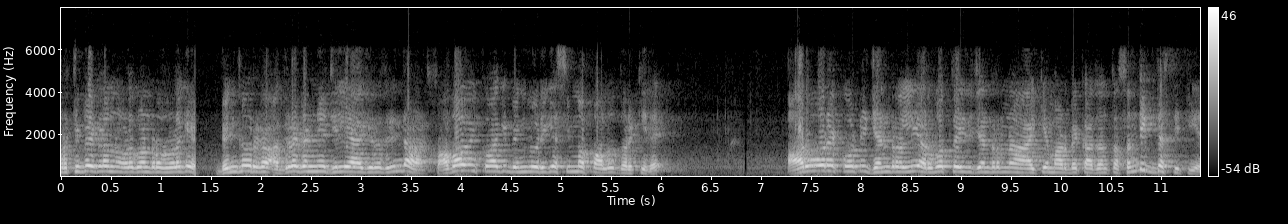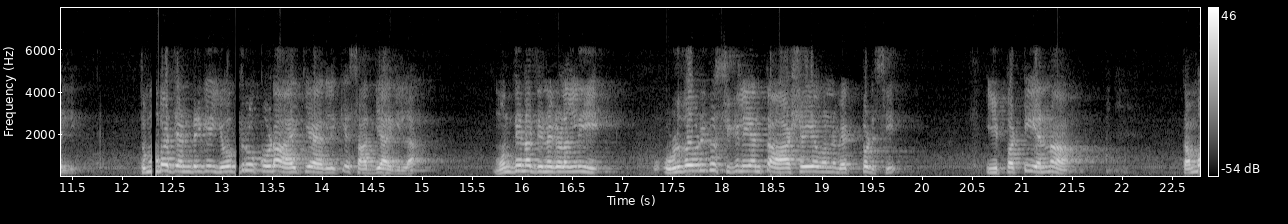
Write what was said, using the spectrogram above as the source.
ಪ್ರತಿಭೆಗಳನ್ನು ಒಳಗೊಂಡರೊಳಗೆ ಬೆಂಗಳೂರು ಅಗ್ರಗಣ್ಯ ಜಿಲ್ಲೆ ಆಗಿರೋದ್ರಿಂದ ಸ್ವಾಭಾವಿಕವಾಗಿ ಬೆಂಗಳೂರಿಗೆ ಸಿಂಹಪಾಲು ದೊರಕಿದೆ. ಆರೂವರೆ ಕೋಟಿ ಜನರಲ್ಲಿ ಅರವತ್ತೈದು ಜನರನ್ನು ಆಯ್ಕೆ ಮಾಡಬೇಕಾದಂಥ ಸಂದಿಗ್ಧ ಸ್ಥಿತಿಯಲ್ಲಿ ತುಂಬಾ ಜನರಿಗೆ ಯೋಗ್ಯರು ಕೂಡ ಆಯ್ಕೆ ಆಗಲಿಕ್ಕೆ ಸಾಧ್ಯ ಆಗಿಲ್ಲ. ಮುಂದಿನ ದಿನಗಳಲ್ಲಿ ಉಳಿದವರಿಗೂ ಸಿಗಲಿ ಅಂತ ಆಶಯವನ್ನು ವ್ಯಕ್ತಪಡಿಸಿ ಈ ಪಟ್ಟಿಯನ್ನು ತಮ್ಮ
